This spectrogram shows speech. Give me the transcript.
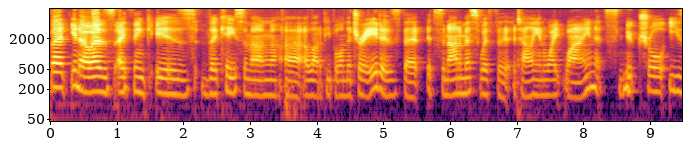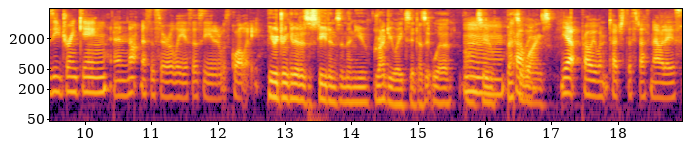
But, you know, as I think is the case among uh, a lot of people in the trade, is that it's synonymous with the Italian white wine. It's neutral, easy drinking, and not necessarily associated with quality. You were drinking it as a student and then you graduated, as it were, onto Mm, better probably. wines. Yeah, probably wouldn't touch the stuff nowadays.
